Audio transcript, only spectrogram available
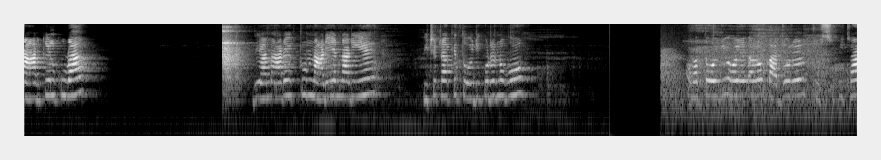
নারকেল কুড়া দিয়ে আমি আরও একটু নাড়িয়ে নাড়িয়ে পিঠেটাকে তৈরি করে নেব। আমার তৈরি হয়ে গেল গাজরের চুষি পিঠা।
